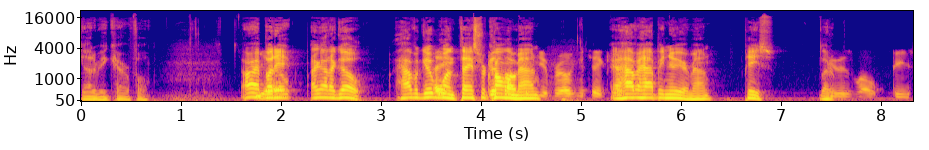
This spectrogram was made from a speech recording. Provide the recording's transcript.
got to be careful. All right, Yeah. buddy. I gotta go. Have a good Hey, one. Thanks for good calling, man. You, bro. You take care. Have a happy New Year, man. Peace. Later. You as well. Peace.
